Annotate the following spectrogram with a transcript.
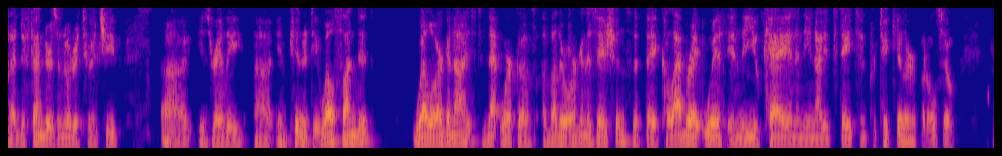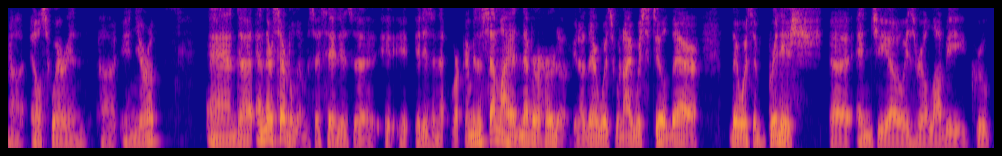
uh, defenders in order to achieve uh, Israeli uh, impunity. Well funded, well organized network of, of other organizations that they collaborate with in the UK and in the United States in particular, but also elsewhere in uh, in Europe, and uh, and there are several of them. As I say, it is a it, it is a network. I mean, the some I had never heard of. You know, there was when I was still there, there was a British NGO Israel lobby group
